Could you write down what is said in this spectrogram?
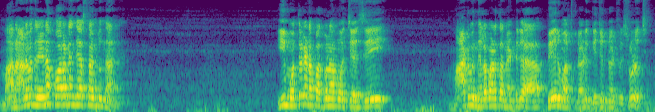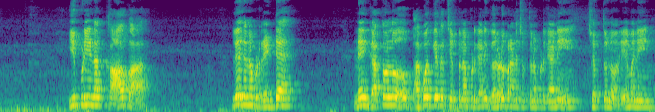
మా నాన్న మీద నేనే పోరాటం చేస్తా అంటుంది ఆమె? ఈ ముద్రగడ పద్మనాభం వచ్చేసి మాటకు నిలబడతానట్టుగా పేరు మార్చుకున్నాడు గెజెట్ నోటిఫికేషన్ కూడా వచ్చింది. ఇప్పుడు ఈయన కాప లేదన్నప్పుడు రెడ్డే? నేను గతంలో భగవద్గీత చెప్పినప్పుడు కానీ గరుడ ప్రాణ చెప్తున్నప్పుడు కానీ చెప్తున్నాను. ఏమని?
